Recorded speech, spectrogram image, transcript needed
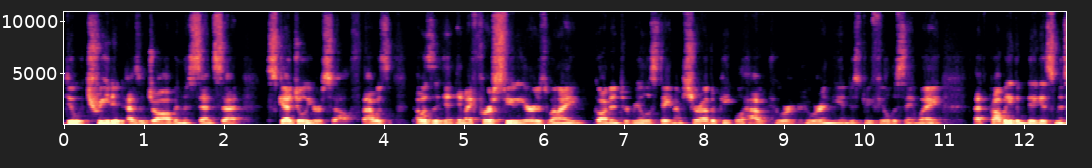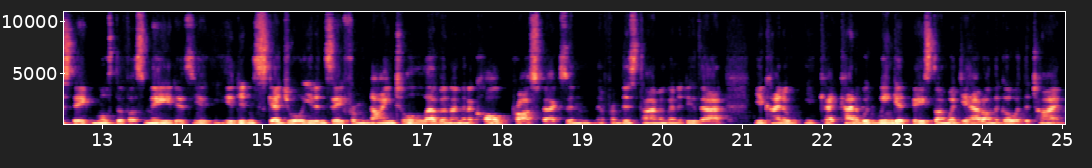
do treat it as a job in the sense that schedule yourself. That was that was in, my first few years when I got into real estate. And I'm sure other people have who are who are in the industry feel the same way. that's probably the biggest mistake most of us made is you, you didn't schedule you didn't say from 9 till 11 i'm going to call prospects and, and from this time i'm going to do that you kind of you kind of would wing it based on what you had on the go at the time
